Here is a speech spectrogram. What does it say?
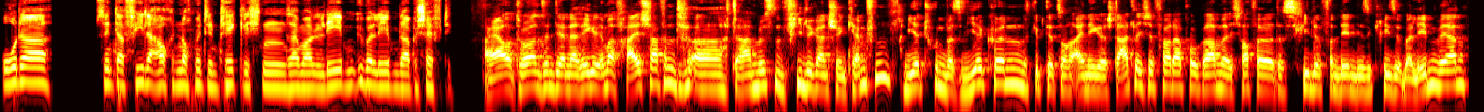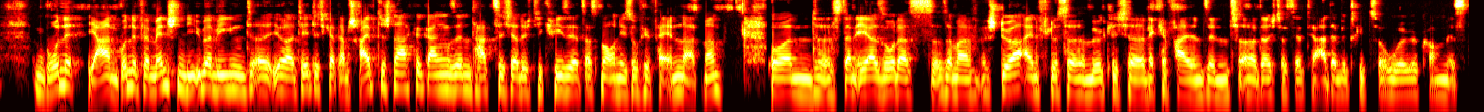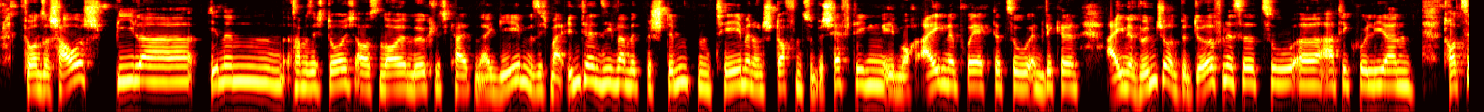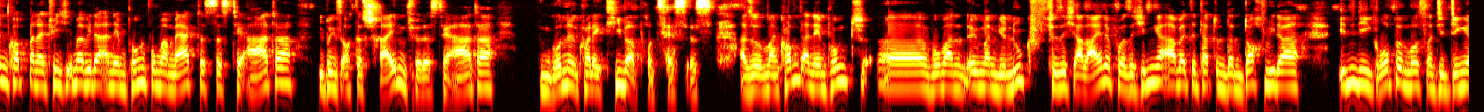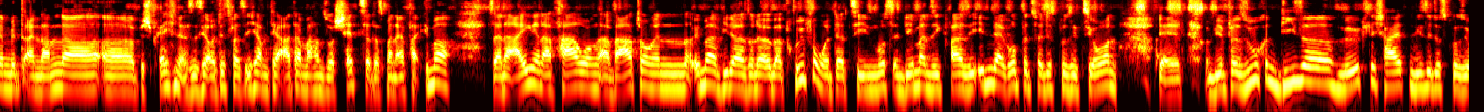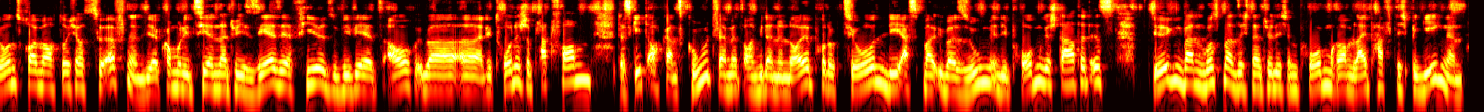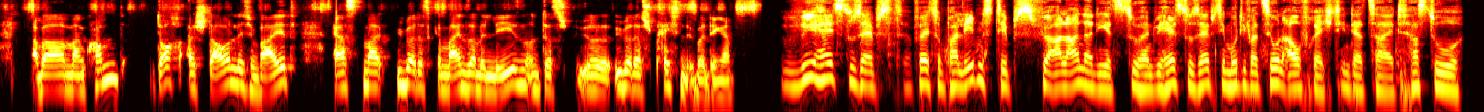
Oder sind da viele auch noch mit dem täglichen, sagen wir mal, Leben, Überleben da beschäftigt? Naja, Autoren sind ja in der Regel immer freischaffend. Äh, da müssen viele ganz schön kämpfen. Wir tun, was wir können. Es gibt jetzt auch einige staatliche Förderprogramme. Ich hoffe, dass viele von denen diese Krise überleben werden. Im Grunde, ja, im Grunde für Menschen, die überwiegend äh, ihrer Tätigkeit am Schreibtisch nachgegangen sind, hat sich ja durch die Krise jetzt erstmal auch nicht so viel verändert. Ne? Und es ist dann eher so, dass, sag mal, Störeinflüsse mögliche weggefallen sind, äh, dadurch, dass der Theaterbetrieb zur Ruhe gekommen ist. Für unsere SchauspielerInnen haben sich durchaus neue Möglichkeiten ergeben sich mal intensiver mit bestimmten Themen und Stoffen zu beschäftigen, eben auch eigene Projekte zu entwickeln, eigene Wünsche und Bedürfnisse zu äh, artikulieren. Trotzdem kommt man natürlich immer wieder an den Punkt, wo man merkt, dass das Theater, übrigens auch das Schreiben für das Theater, im Grunde ein kollektiver Prozess ist. Also man kommt an den Punkt, äh, wo man irgendwann genug für sich alleine vor sich hingearbeitet hat und dann doch wieder in die Gruppe muss und die Dinge miteinander äh, besprechen. Das ist ja auch das, was ich am Theater machen so schätze, dass man einfach immer seine eigenen Erfahrungen, Erwartungen immer wieder so einer Überprüfung unterziehen muss, indem man sie quasi in der Gruppe zur Disposition stellt. Und wir versuchen diese Möglichkeiten, diese Diskussionsräume auch durchaus zu öffnen. Wir kommunizieren natürlich sehr, sehr viel, so wie wir jetzt auch über äh, elektronische Plattformen das geht auch ganz gut. Wir haben jetzt auch wieder eine neue Produktion, die erstmal über Zoom in die Proben gestartet ist. Irgendwann muss man sich natürlich im Probenraum leibhaftig begegnen. Aber man kommt doch erstaunlich weit erstmal über das gemeinsame Lesen und das, äh, über das Sprechen über Dinge. Wie hältst du selbst, vielleicht so ein paar Lebenstipps für alle anderen, die jetzt zuhören, wie hältst du selbst die Motivation aufrecht in der Zeit? Hast du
